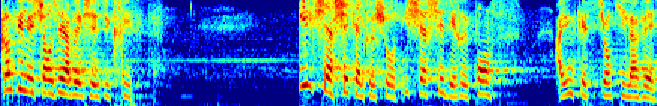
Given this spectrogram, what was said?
quand il échangeait avec Jésus-Christ, il cherchait quelque chose, il cherchait des réponses à une question qu'il avait.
